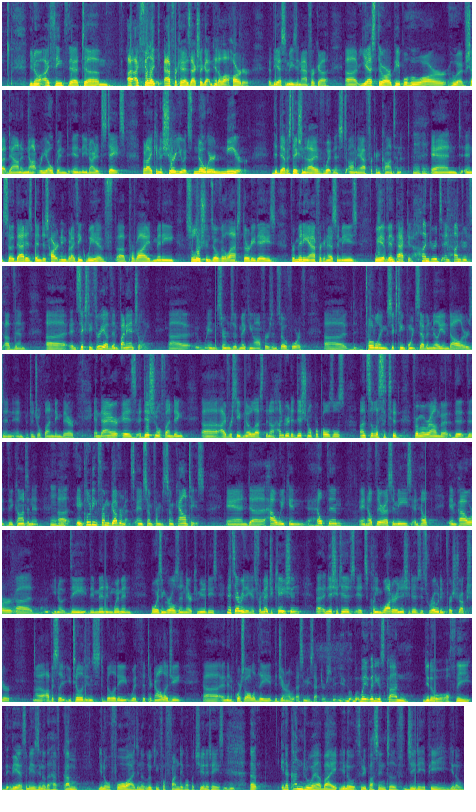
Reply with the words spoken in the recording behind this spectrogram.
You know, I think that um, I, I, feel like Africa has actually gotten hit a lot harder. The SMEs in Africa. Uh, yes, there are people who are who have shut down and not reopened in the United States, but I can assure you, it's nowhere near the devastation that I have witnessed on the African continent. Mm-hmm. And, and so that has been disheartening, but I think we have uh, provided many solutions over the last 30 days for many African SMEs. We have impacted hundreds and hundreds of them, uh, and 63 of them financially, uh, in terms of making offers and so forth. Uh, totaling $16.7 million in, in potential funding there. And there is additional funding uh, I've received no less than 100 additional proposals unsolicited from around the, the, the, the continent, mm-hmm. uh, including from governments and some from some counties, and uh, how we can help them and help their SMEs and help empower uh, you know, the, the men and women, boys and girls in their communities. And it's everything. It's from education uh, initiatives, it's clean water initiatives, it's road infrastructure, uh, obviously utilities and stability with the technology. Uh, and then, of course, all of the, the general SME sectors. When, when you scan, you know, of the, the, the, SMEs, you know, that have come, you know, forward, you know, looking for funding opportunities, mm -hmm. in a country whereby, you know, 3% of GDP, you know,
